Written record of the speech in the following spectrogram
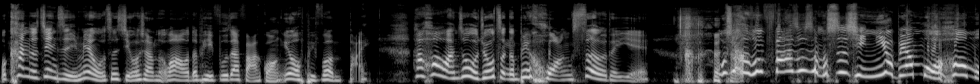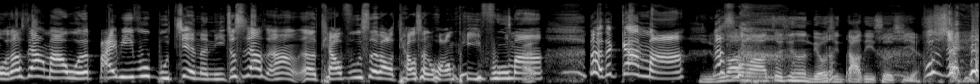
我看着镜子里面我自己，我想着哇，我的皮肤在发光，因为我皮肤很白。他画完之后，我觉得我整个变黄色的耶。我想说，发生什么事情？你有必要抹后抹到这样吗？我的白皮肤不见了，你就是要怎样呃调肤色把我调成黄皮肤吗？欸、那你在干嘛？你知道吗？最近很流行大地色系啊。不需要。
